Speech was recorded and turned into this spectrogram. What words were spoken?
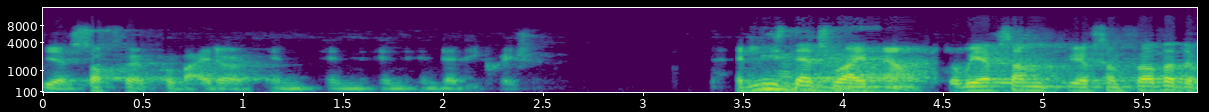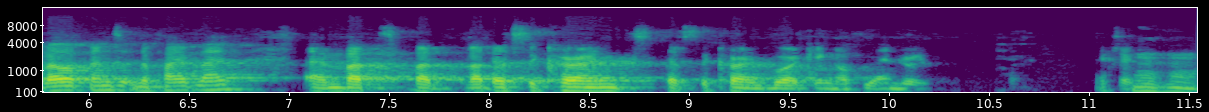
yeah, software provider in, in, in, in that equation. At least that's right now. So we have some we have some further developments in the pipeline, um, but but but that's the current that's the current working of Lendary. Exactly. Mm -hmm.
